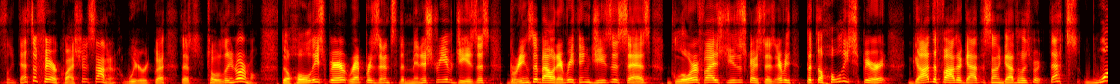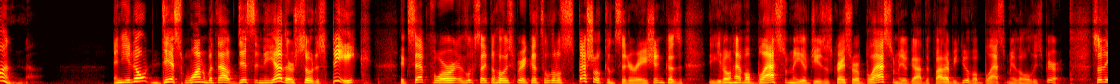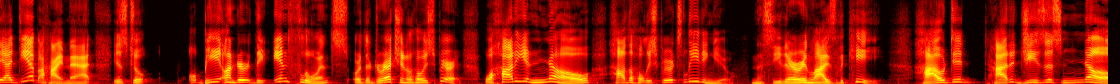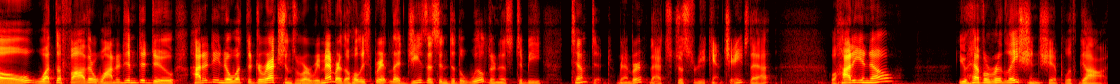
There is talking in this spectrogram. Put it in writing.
It's like that's a fair question. It's not a weird question. That's totally normal. The Holy Spirit represents the ministry of Jesus, brings about everything Jesus says, glorifies Jesus Christ, does everything. But the Holy Spirit, God the Father, God the Son, God the Holy Spirit, that's one. And you don't diss one without dissing the other, so to speak, except for it looks like the Holy Spirit gets a little special consideration because you don't have a blasphemy of Jesus Christ or a blasphemy of God the Father, but you do have a blasphemy of the Holy Spirit. So the idea behind that is to be under the influence or the direction of the Holy Spirit. Well, how do you know how the Holy Spirit's leading you? Now, see, therein lies the key. How did how did Jesus know what the Father wanted him to do? How did he know what the directions were? Remember, the Holy Spirit led Jesus into the wilderness to be tempted. Remember? That's just, you can't change that. Well, how do you know? You have a relationship with God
